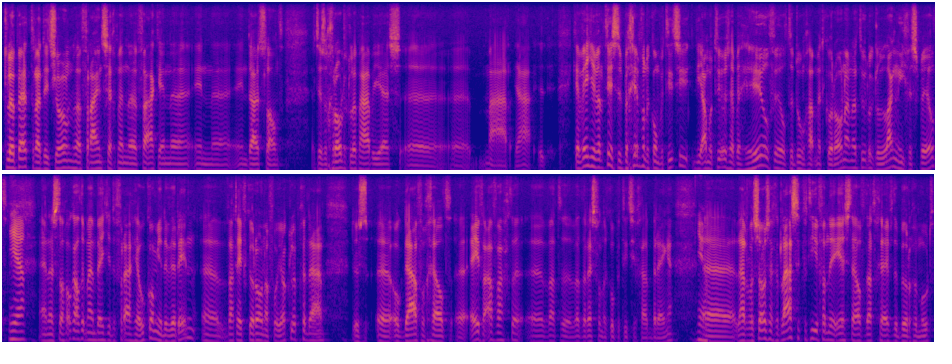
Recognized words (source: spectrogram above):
club, hè? Tradition, verein zegt men vaak in, in, in Duitsland. Het is een grote club, HBS. maar ja Kijk, weet je wat het is? Het is het begin van de competitie. Die amateurs hebben heel veel te doen gehad met corona natuurlijk. Lang niet gespeeld. Ja. En dan is toch ook altijd maar een beetje de vraag, ja, hoe kom je er weer in? Uh, wat heeft corona voor jouw club gedaan? Dus uh, ook daarvoor geldt uh, even afwachten wat, wat de rest van de competitie gaat brengen. Ja. laten we zo zeggen, het laatste kwartier van de eerste helft, dat geeft de burger moed.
